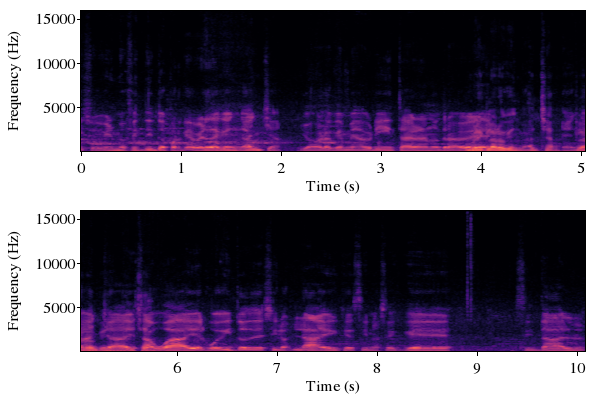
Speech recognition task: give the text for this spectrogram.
y subirme fititos porque es verdad que engancha. Yo ahora que me abrí Instagram otra vez, Hombre, claro que engancha. engancha, claro que está guay, el jueguito de si los likes, que si no sé qué, si tal,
